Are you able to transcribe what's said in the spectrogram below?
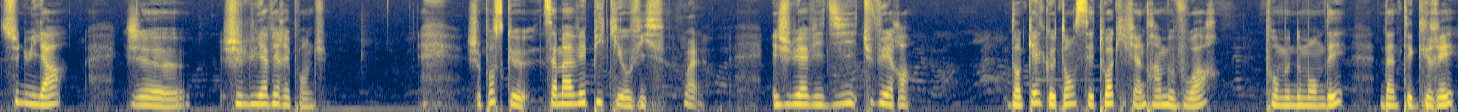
Celui-là, je, je lui avais répondu. Je pense que ça m'avait piqué au vif. Ouais. Et je lui avais dit, tu verras, dans quelques temps, c'est toi qui viendras me voir pour me demander d'intégrer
